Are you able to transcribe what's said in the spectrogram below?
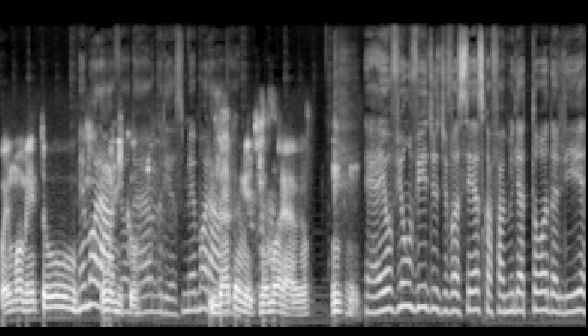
foi um momento memorável, único. né, Gurias? Memorável. Exatamente, memorável. Uhum. É, eu vi um vídeo de vocês com a família toda ali.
